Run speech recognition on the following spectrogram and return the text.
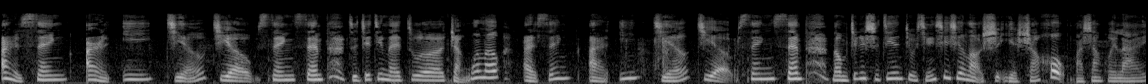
二三二一九九三三直接进来做掌握喽，二三二一九九三三。那我们这个时间就先谢谢老师，也稍后马上回来。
